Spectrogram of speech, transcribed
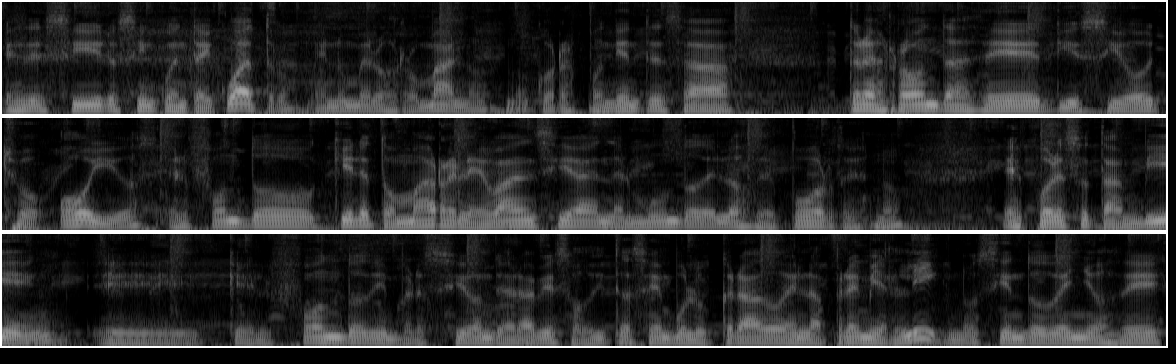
es decir, 54 en números romanos, ¿no? correspondientes a tres rondas de 18 hoyos, el fondo quiere tomar relevancia en el mundo de los deportes, ¿no? Es por eso también eh, que el Fondo de Inversión de Arabia Saudita se ha involucrado en la Premier League, ¿no? siendo dueños de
